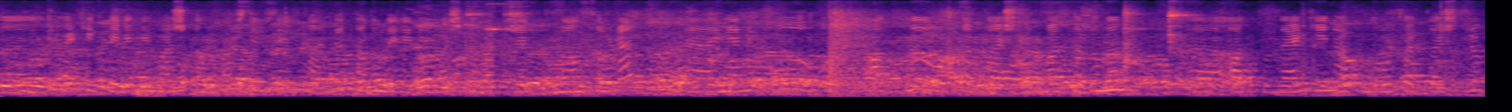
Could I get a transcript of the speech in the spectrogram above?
e, erkek belediye başkanı varsa 150 tane de kadın belediye başkanı olacak bundan sonra. E, yani o aklı ortaklaştırmak, kadının e, aklını, erkeğin aklını ortaklaştırıp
